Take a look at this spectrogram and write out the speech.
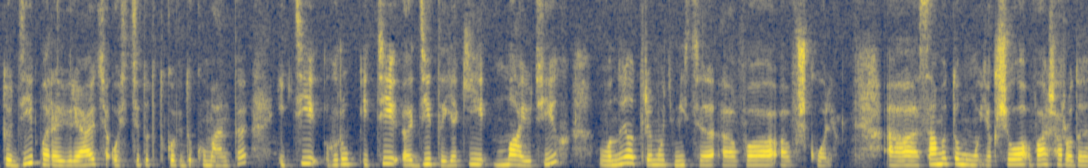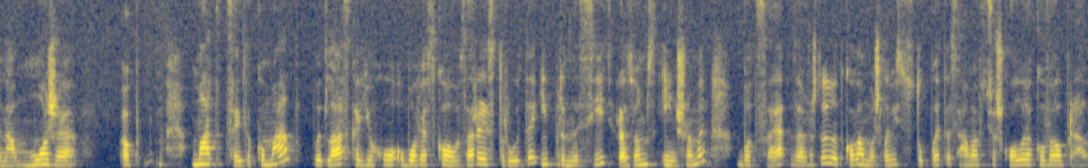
тоді перевіряються ось ці додаткові документи, і ті груп, і ті е, діти, які мають їх, вони отримують місце е, в, е, в школі. Саме тому, якщо ваша родина може мати цей документ, будь ласка, його обов'язково зареєструйте і принесіть разом з іншими, бо це завжди додаткова можливість вступити саме в цю школу, яку ви обрали.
